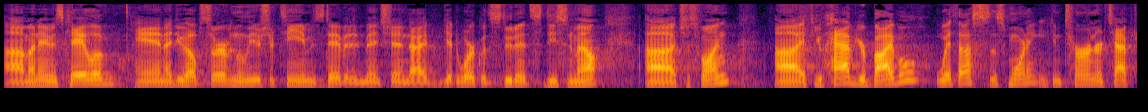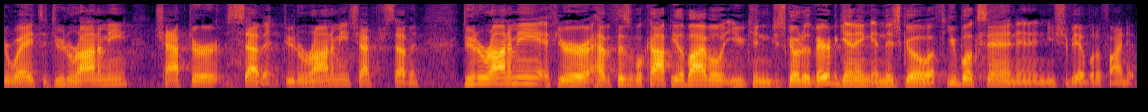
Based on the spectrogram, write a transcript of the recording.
Uh, my name is Caleb, and I do help serve in the leadership team. As David had mentioned, I get to work with the students a decent amount, uh, which is fun. Uh, if you have your Bible with us this morning, you can turn or tap your way to Deuteronomy chapter 7. Deuteronomy chapter 7. Deuteronomy, if you have a physical copy of the Bible, you can just go to the very beginning and just go a few books in, and you should be able to find it.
